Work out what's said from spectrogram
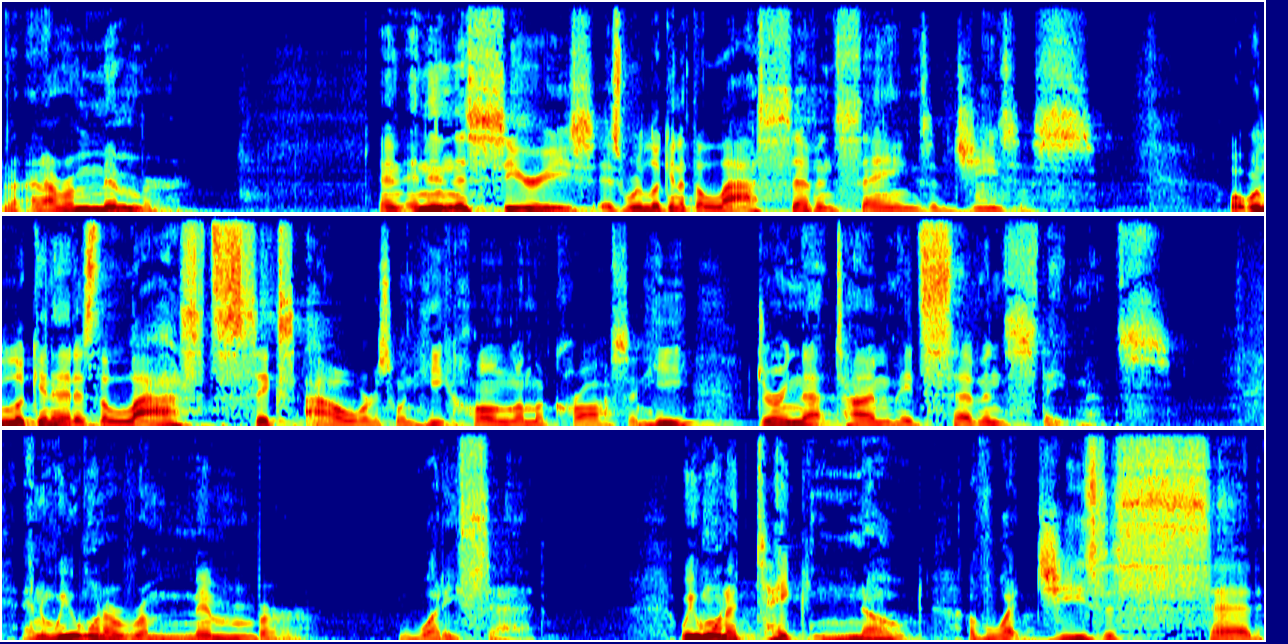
And I remember. And, and in this series, as we're looking at the last seven sayings of Jesus, what we're looking at is the last six hours when he hung on the cross. And he, during that time, made seven statements. And we want to remember what he said. We want to take note of what Jesus said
